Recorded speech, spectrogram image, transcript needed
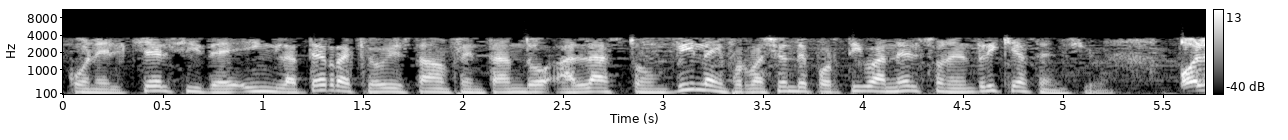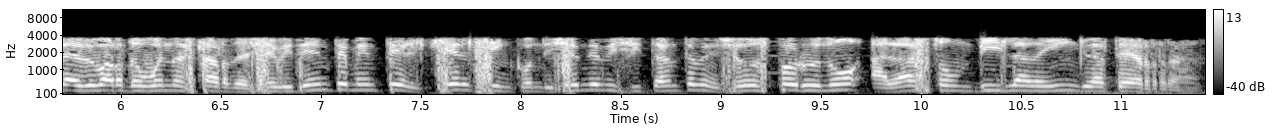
con el Chelsea de Inglaterra que hoy estaba enfrentando al Aston Villa. Información deportiva Nelson Enrique Asensio. Hola Eduardo, buenas tardes. Evidentemente el Chelsea en condición de visitante venció 2 por 1 al Aston Villa de Inglaterra.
